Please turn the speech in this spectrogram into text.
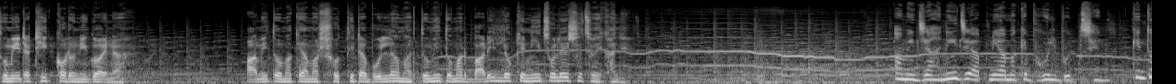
তুমি এটা ঠিক করনি গয়না। আমি তোমাকে আমার সত্যিটা বললাম আর তুমি তোমার বাড়ির লোককে নিয়ে চলে এসেছ এখানে। আমি জানি যে আপনি আমাকে ভুল বুঝছেন কিন্তু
